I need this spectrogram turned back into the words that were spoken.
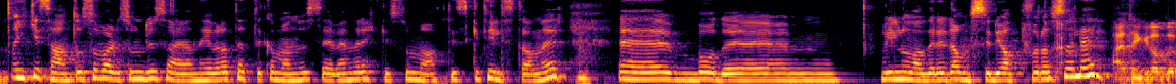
Mm. Ikke sant, og så var det som du sa, Jan Iver, at dette kan man jo se ved en rekke somatiske tilstander. Eh, både mm, Vil noen av dere ramse de opp for oss, eller? Jeg tenker at det,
